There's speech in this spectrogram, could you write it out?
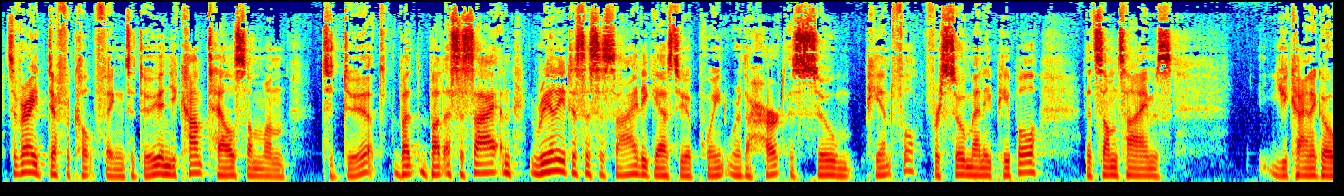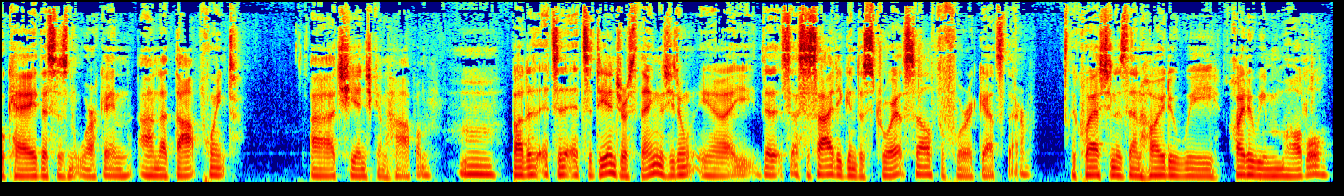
it's a very difficult thing to do, and you can't tell someone to do it. But but a society, and really, just a society gets to a point where the hurt is so painful for so many people that sometimes you kind of go, okay, this isn't working, and at that point, uh, change can happen. But it- it's a it's a dangerous thing because you don't you know the, a society can destroy itself before it gets there. The question is then how do we how do we model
